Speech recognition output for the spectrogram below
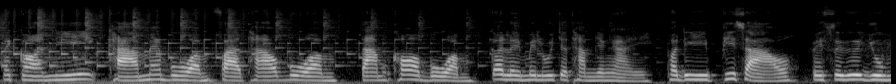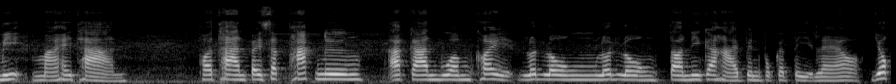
แต่ก่อนนี้ขาแม่บวม ฝ่าเท้าบวม ตามข้อบวม ก็เลยไม่รู้จะทำยังไง พอดีพี่สาวไปซื้อยูมิมาให้ทาน พอทานไปสักพักหนึ่งอาการบวมค่อยลดลงลดลง ตอนนี้ก็หายเป็นปกติแล้ว ยก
